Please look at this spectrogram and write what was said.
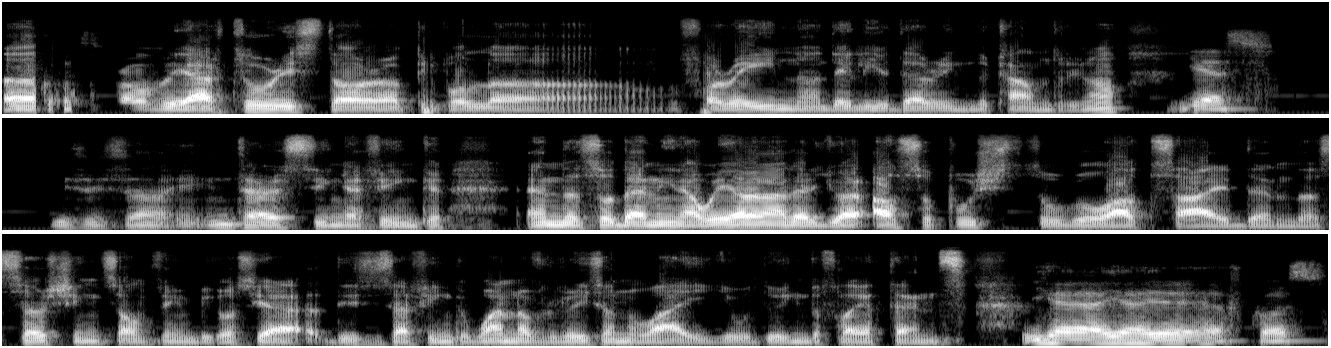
Uh. Probably are tourists or uh, people uh, foreign. Uh, they live there in the country, no? Yes. This is uh, interesting, I think. And uh, so then, in a way or another, you are also pushed to go outside and uh, searching something because, yeah, this is, I think, one of the reasons why you're doing the fly attends. Yeah, yeah, yeah, yeah, of course.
